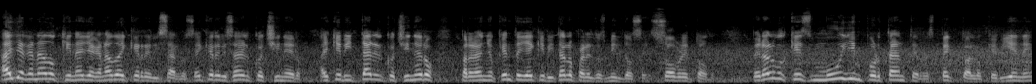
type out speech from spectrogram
Haya ganado quien haya ganado, hay que revisarlos. Hay que revisar el cochinero. Hay que evitar el cochinero para el año que entra y hay que evitarlo para el 2012, sobre todo. Pero algo que es muy importante respecto a lo que viene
